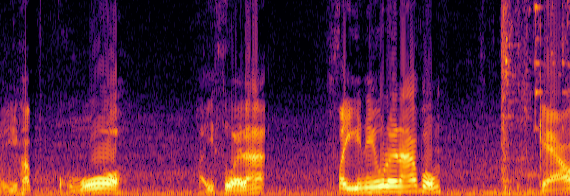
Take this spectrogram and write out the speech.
นี่ครับ โอ้โห ใสสวยแล้วฮะสี่นิ้วเลยนะครับผม แก้ว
